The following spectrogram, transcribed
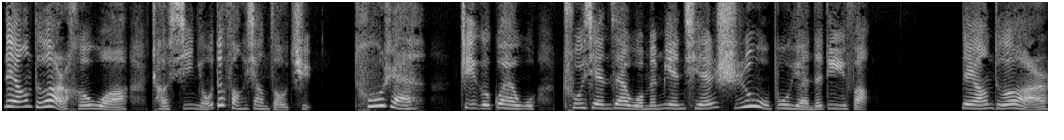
内昂德尔和我朝犀牛的方向走去。突然，这个怪物出现在我们面前十五步远的地方。内昂德尔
